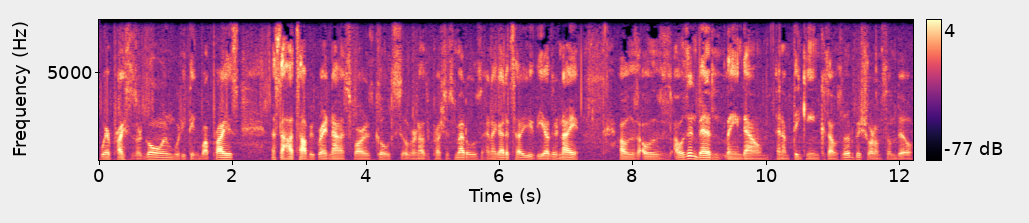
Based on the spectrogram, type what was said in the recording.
where prices are going. What do you think about price? That's the hot topic right now as far as gold, silver, and other precious metals. And I got to tell you, the other night, I was I was I was in bed laying down, and I'm thinking because I was a little bit short on some bill,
